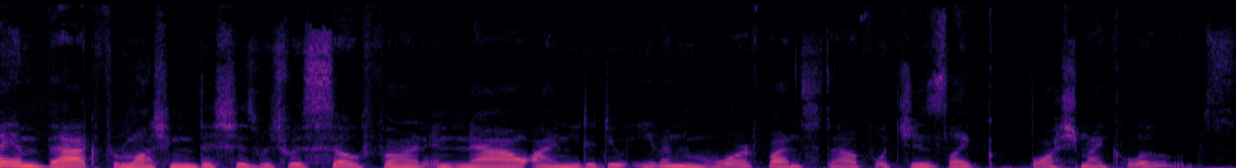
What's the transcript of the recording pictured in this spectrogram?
I am back from washing dishes, which was so fun, and now I need to do even more fun stuff, which is like wash my clothes.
